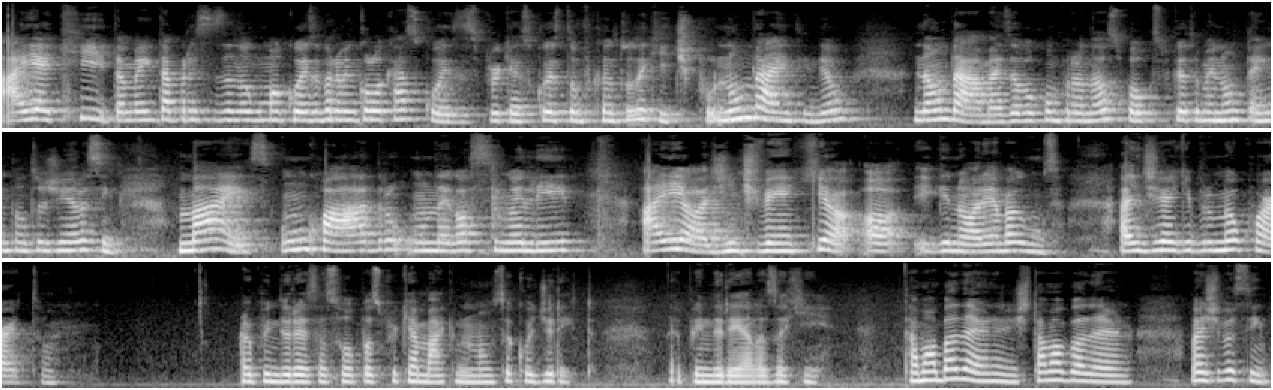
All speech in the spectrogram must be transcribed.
Aí aqui também tá precisando alguma coisa pra mim colocar as coisas, porque as coisas estão ficando tudo aqui. Tipo, não dá, entendeu? Não dá, mas eu vou comprando aos poucos, porque eu também não tenho tanto dinheiro assim. Mas um quadro, um negocinho ali, Aí, ó, a gente vem aqui, ó, ó, ignorem a bagunça. A gente vem aqui pro meu quarto. Eu pendurei essas roupas porque a máquina não secou direito. Eu pendurei elas aqui. Tá uma baderna, gente, tá uma baderna. Mas, tipo assim,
